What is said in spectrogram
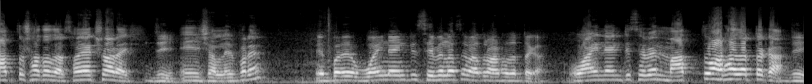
মাত্র সাত হাজার ছয় একশো আড়াইশ। জি। ইনশাল্লাহ এরপরে? এরপরে ওয়াই নাইনটি সেভেন আছে মাত্র আট হাজার টাকা। ওয়াই নাইনটি সেভেন মাত্র আট হাজার টাকা। জি।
